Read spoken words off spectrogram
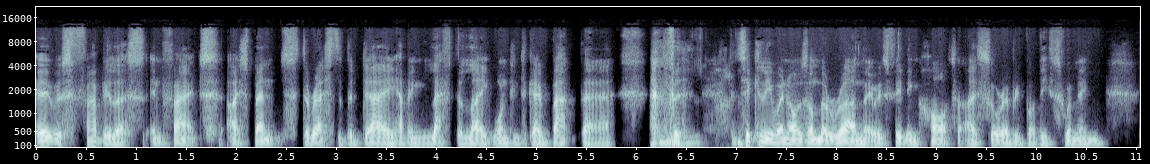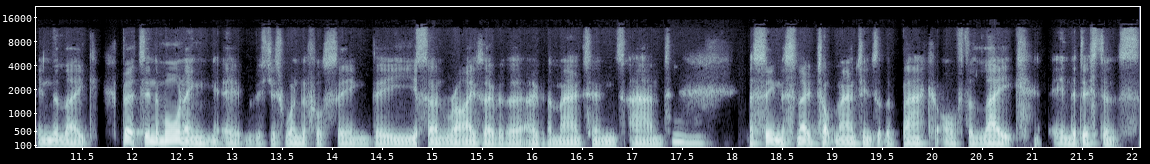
it was fabulous. In fact, I spent the rest of the day having left the lake wanting to go back there. Mm. Particularly when I was on the run, it was feeling hot. I saw everybody swimming in the lake. But in the morning, it was just wonderful seeing the sun rise over the over the mountains and mm. seeing the snow-topped mountains at the back of the lake in the distance.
